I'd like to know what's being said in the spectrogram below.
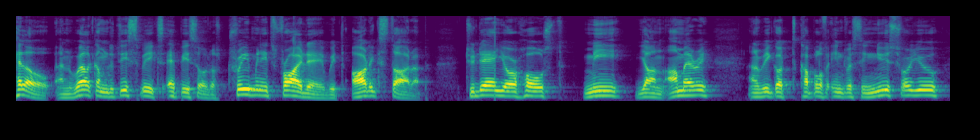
Hello and welcome to this week's episode of 3 Minute Friday with Arctic Startup. Today your host, me, Jan Ameri, and we got a couple of interesting news for you.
